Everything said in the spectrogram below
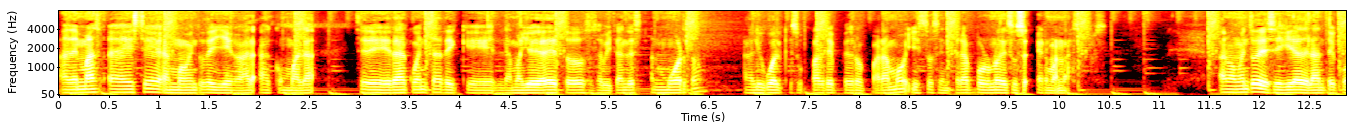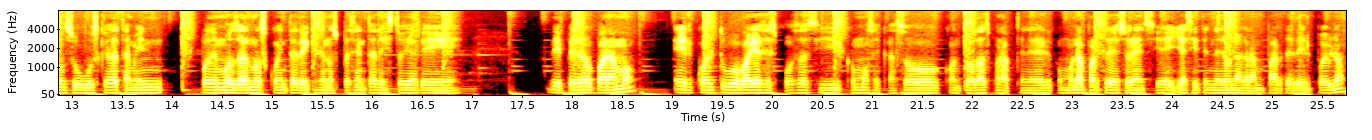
Además, a este al momento de llegar a Comala se da cuenta de que la mayoría de todos sus habitantes han muerto, al igual que su padre Pedro Páramo, y esto se entera por uno de sus hermanastros. Al momento de seguir adelante con su búsqueda también podemos darnos cuenta de que se nos presenta la historia de, Pedro Páramo, el cual tuvo varias esposas y cómo se casó con todas para obtener como una parte de su herencia y así tener una gran parte del pueblo.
